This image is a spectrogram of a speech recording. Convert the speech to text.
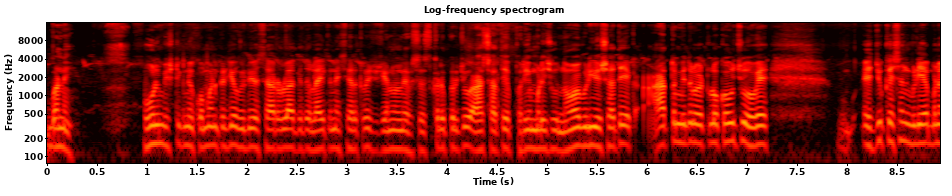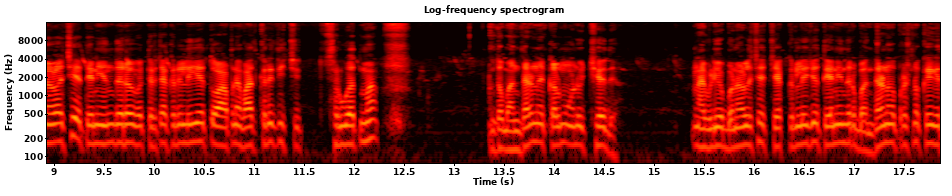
બને. ભૂલ મિસ્ટેકને કોમેન્ટ કરજો. વીડિયો સારો લાગે તો લાઈક અને શેર કરજો. ચેનલને સબસ્ક્રાઈબ કરજો. આ સાથે ફરી મળીશું નવા વીડિયો સાથે. આ તો મિત્રો એટલો કહું છું. હવે એજ્યુકેશન વીડિયો બનાવેલા છે, તેની અંદર ચર્ચા કરી લઈએ તો આપણે વાત કરી હતી શરૂઆતમાં. તો બંધારણ અને કલમો અનુચ્છેદ ના વીડિયો બનાવેલો છે, ચેક કરી લેજો. તેની અંદર બંધારણનો પ્રશ્ન કઈ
